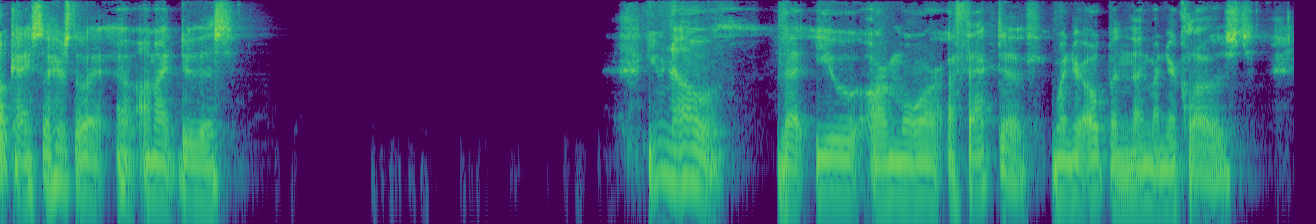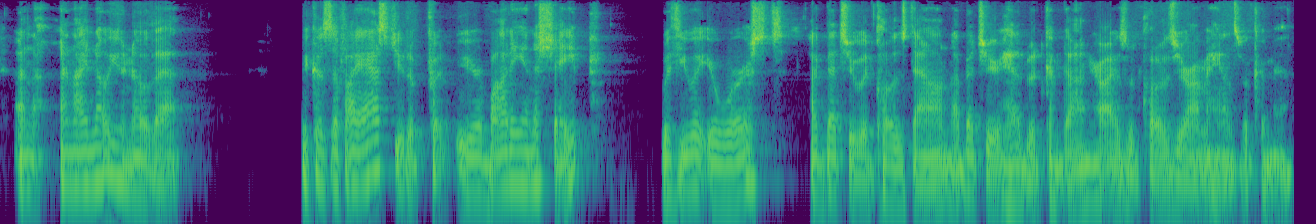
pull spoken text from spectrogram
Okay, so here's the way uh, I might do this. You know that you are more effective when you're open than when you're closed. And, and I know you know that. Because if I asked you to put your body in a shape with you at your worst, I bet you would close down. I bet you your head would come down, your eyes would close, your arm and hands would come in.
